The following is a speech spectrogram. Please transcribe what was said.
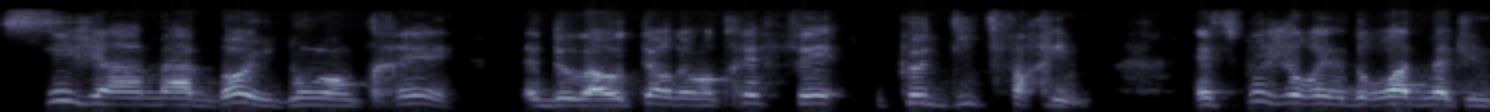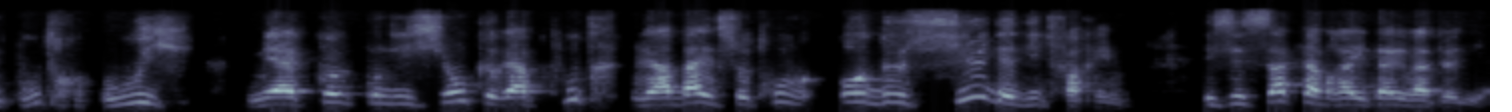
si j'ai un maboy dont l'entrée, de la hauteur de l'entrée fait que dit fachim, est-ce que j'aurais le droit de mettre une poutre? Oui, mais à condition que la poutre, là-bas, se trouve au-dessus des dit fachim Et c'est ça que la va te dire.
